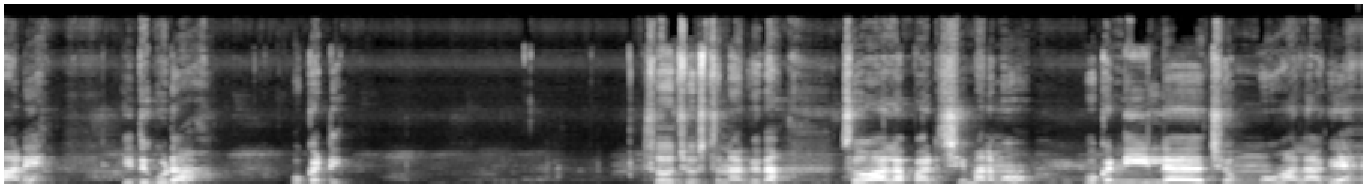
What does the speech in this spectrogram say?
కానీ ఇది కూడా ఒకటి. సో చూస్తున్నారు కదా? సో అలా పరిచి మనము ఒక నీళ్ళ చెమ్ము అలాగే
